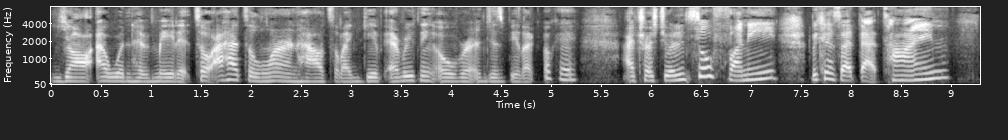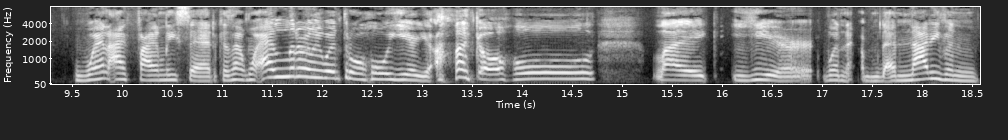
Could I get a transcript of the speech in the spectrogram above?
y'all, I wouldn't have made it. So I had to learn how to like give everything over and just be like, okay, I trust you. And it's so funny because at that time, when I finally said, because I went, I literally went through a whole year, y'all, like a whole like year when um, I'm not even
